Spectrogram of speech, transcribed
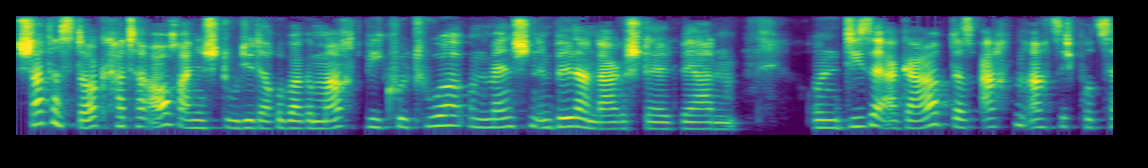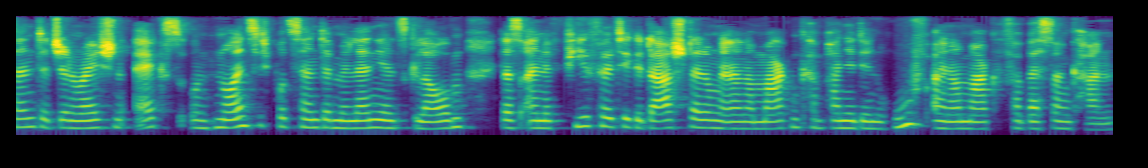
Shutterstock hatte auch eine Studie darüber gemacht, wie Kultur und Menschen in Bildern dargestellt werden. Und diese ergab, dass 88 Prozent der Generation X und 90 Prozent der Millennials glauben, dass eine vielfältige Darstellung in einer Markenkampagne den Ruf einer Marke verbessern kann.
